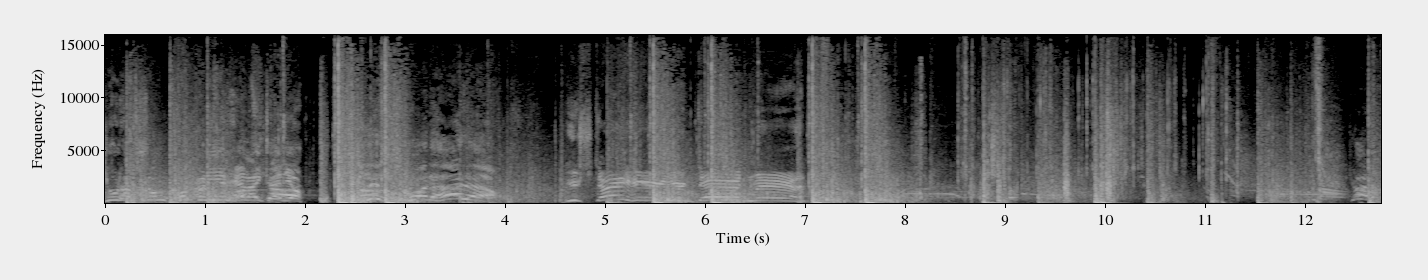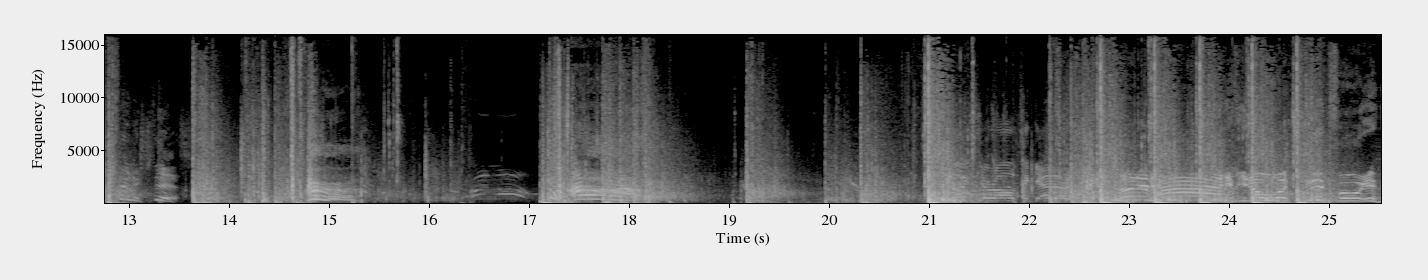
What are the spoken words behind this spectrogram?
You'll have some company in hell, I tell you. This is quite a hideout! You stay here, you're dead man! Gotta finish this! Nice you're all together. Run and hide if you know what's good for you!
